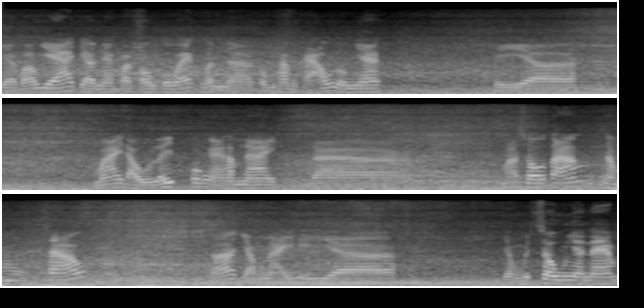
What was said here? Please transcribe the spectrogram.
và báo giá cho anh em bà con, cô bác mình cùng tham khảo luôn nha. Thì máy đầu clip của ngày hôm nay là mã số 856 đó, dòng này thì dòng Mitsu nha anh em.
